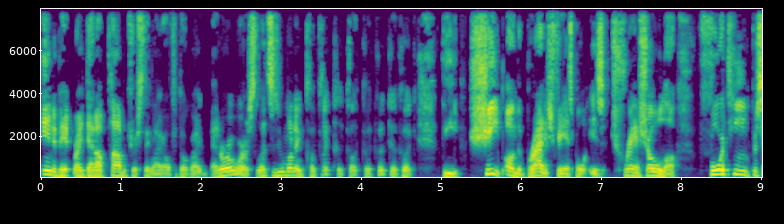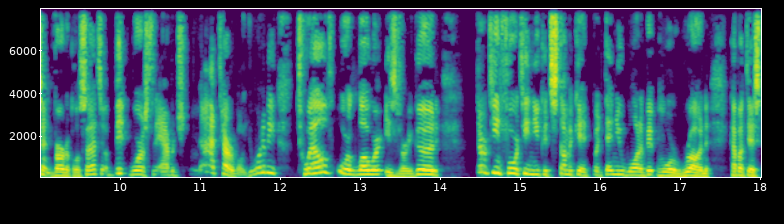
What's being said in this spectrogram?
in a bit, right, that optometrist thing I often talk about, better or worse, let's zoom on and click, click, click, click, click, click, click, click. The shape on the Bradish fastball is trashola, 14% vertical. So that's a bit worse than average. Not terrible. You want to be 12 or lower is very good. 13, 14, you could stomach it, but then you want a bit more run. How about this?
